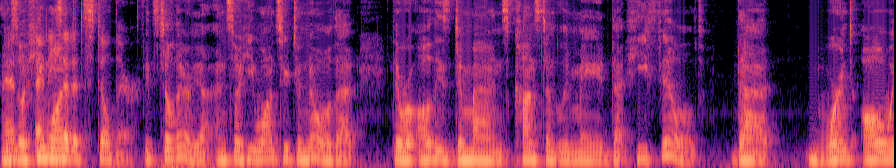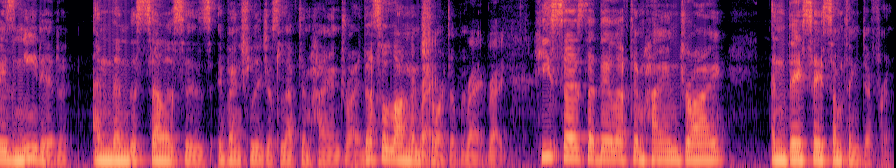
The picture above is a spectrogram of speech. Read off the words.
And, so he, and he want- said it's still there. it's still there, yeah. And so he wants you to know that there were all these demands constantly made that he filled that weren't always needed, and then the Seleses eventually just left him high and dry. That's the long and Right, short of it. right, right, He says that they left him high and dry, and they say something different.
